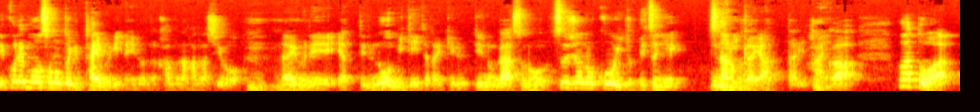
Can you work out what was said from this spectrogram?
はで、これもその時のタイムリーないろんな株の話を、ライブでやってるのを見ていただけるっていうのが、その通常の行為と別に2なるほど回あったりとか、はまあ、あとは、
